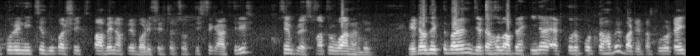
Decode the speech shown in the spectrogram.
উপরে নিচে দুপাশে পাবেন আপনি বডি সাইজটা ছত্রিশ থেকে আটত্রিশ সেম প্রাইস মাত্র ওয়ান হান্ড্রেড এটাও দেখতে পারেন, যেটা হলো আপনার ইনার অ্যাড করে পড়তে হবে বাট এটা পুরোটাই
